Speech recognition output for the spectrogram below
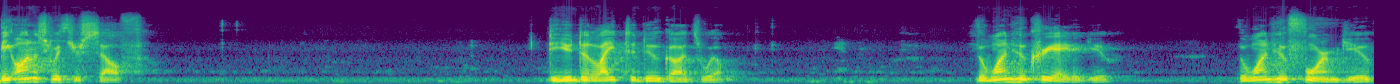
Be honest with yourself. Do you delight to do God's will? The one who created you, the one who formed you,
